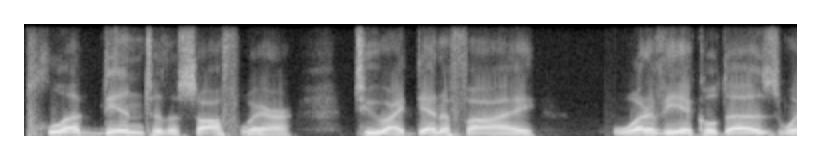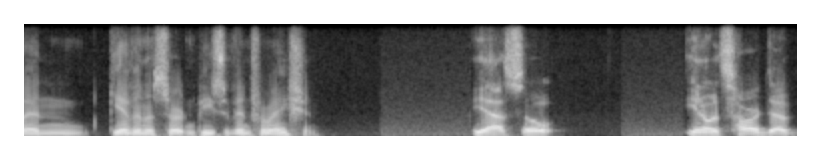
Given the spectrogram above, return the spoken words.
plugged into the software to identify what a vehicle does when given a certain piece of information? Yeah, so you know, it's hard to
